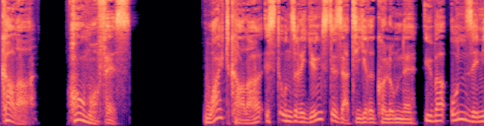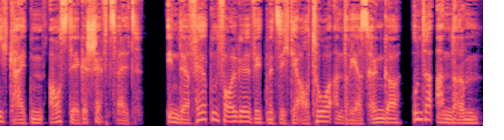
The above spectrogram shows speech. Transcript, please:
Collar Homeoffice White Collar ist unsere jüngste Satire-Kolumne über Unsinnigkeiten aus der Geschäftswelt. In der vierten Folge widmet sich der Autor Andreas Hönger unter anderem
